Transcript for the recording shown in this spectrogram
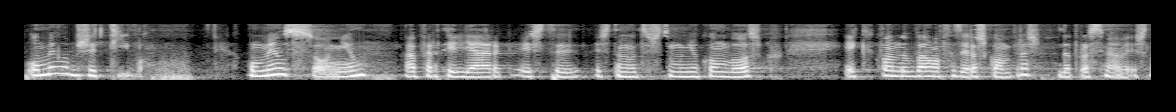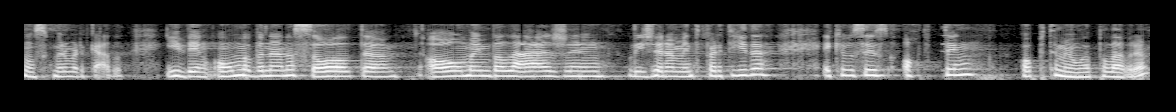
o meu objetivo, o meu sonho a partilhar este, este meu testemunho convosco é que quando vão a fazer as compras da próxima vez no supermercado e vêem ou uma banana solta ou uma embalagem ligeiramente partida, é que vocês optem, optem é a palavra,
